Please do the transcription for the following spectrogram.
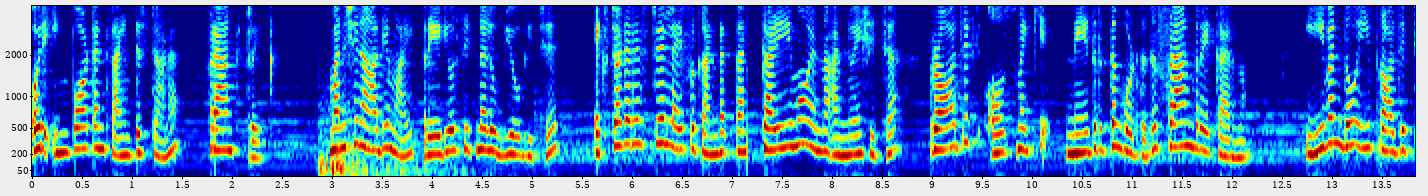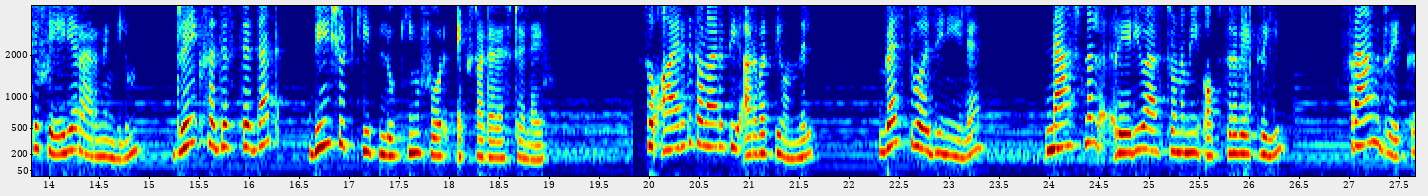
ഒരു ഇമ്പോർട്ടന്റ് സയന്റിസ്റ്റാണ് ഫ്രാങ്ക് ഡ്രേക്ക് മനുഷ്യൻ ആദ്യമായി റേഡിയോ സിഗ്നൽ ഉപയോഗിച്ച് എക്സ്ട്രാ ടെറസ്ട്രിയൽ ലൈഫ് കണ്ടെത്താൻ കഴിയുമോ എന്ന് അന്വേഷിച്ച പ്രോജക്ട് ഓസ്മയ്ക്ക് നേതൃത്വം കൊടുത്തത് ഫ്രാങ്ക് ഡ്രേക്ക് ആയിരുന്നു. ഈവൻ ദോ ഈ പ്രോജക്റ്റ് ഫെയിലിയർ ആയിരുന്നെങ്കിലും Drake suggested that we should keep looking for extraterrestrial life so ആയിരത്തി തൊള്ളായിരത്തി അറുപത്തി ഒന്നിൽ വെസ്റ്റ് വെർജീനിയയിലെ നാഷണൽ റേഡിയോ ആസ്ട്രോണമി ഒബ്സർവേറ്ററിയിൽ ഫ്രാങ്ക് ഡ്രേക്ക്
